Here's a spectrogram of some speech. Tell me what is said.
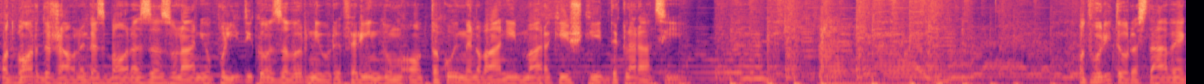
Odbor državnega zbora za zunanjo politiko zavrnil referendum o tako imenovani Marakeški deklaraciji. Otvoritev razstave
